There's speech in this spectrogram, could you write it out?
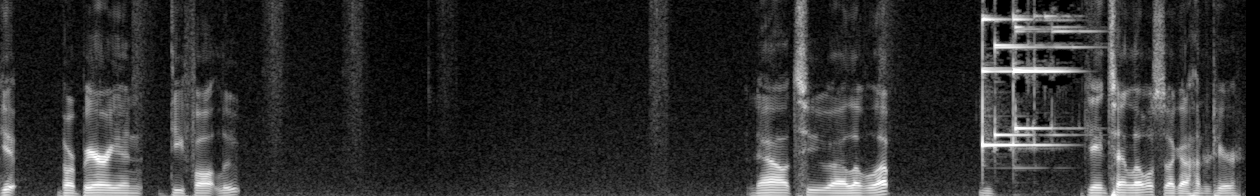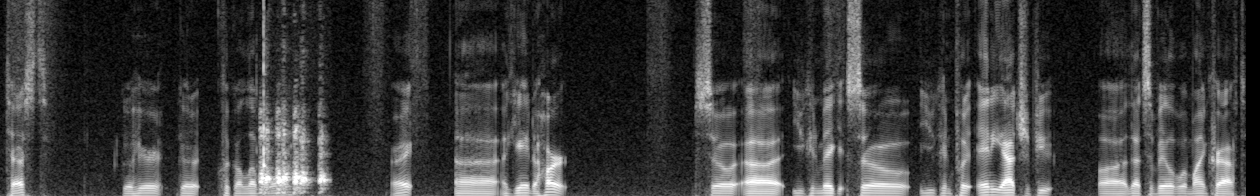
get Barbarian default loot. Now to uh, level up, gain 10 levels, so I got 100 here. Test. Go here, go click on level 1. Alright, uh, I gained a heart. So uh, you can make it so you can put any attribute uh, that's available in Minecraft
